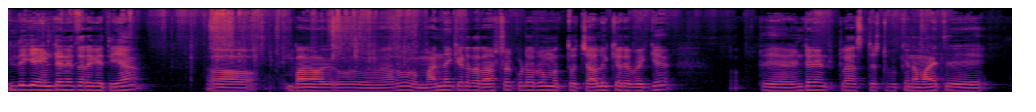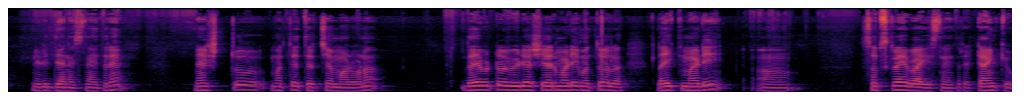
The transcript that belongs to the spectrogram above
ಇಲ್ಲಿಗೆ ಎಂಟನೇ ತರಗತಿಯ ಬಾ, ಯಾರು ಯಾರು ಕೆಡದ ರಾಷ್ಟ್ರಕೂಟರು ಮತ್ತು ಚಾಲುಕ್ಯರ ಬಗ್ಗೆ ಇಂಟರ್ನೆಟ್ ಕ್ಲಾಸ್ ಟೆಕ್ಸ್ಟ್ ಬುಕ್ಕಿನ ಮಾಹಿತಿ ನೀಡಿದ್ದೇನೆ, ಸ್ನೇಹಿತರೆ. ನೆಕ್ಸ್ಟು ಮತ್ತೆ ಚರ್ಚೆ ಮಾಡೋಣ. ದಯವಿಟ್ಟು ವಿಡಿಯೋ ಶೇರ್ ಮಾಡಿ ಮತ್ತು ಲೈಕ್ ಮಾಡಿ ಸಬ್ಸ್ಕ್ರೈಬ್ ಆಗಿ, ಸ್ನೇಹಿತರೆ. Thank you.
